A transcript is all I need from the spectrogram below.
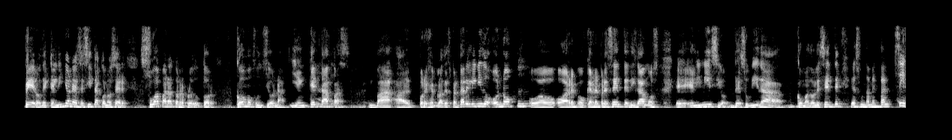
Pero de que el niño necesita conocer su aparato reproductor, cómo funciona y en qué etapas va a, por ejemplo, a despertar el líbido o no, o, que represente, digamos, eh, el inicio de su vida como adolescente, es fundamental. Sí,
